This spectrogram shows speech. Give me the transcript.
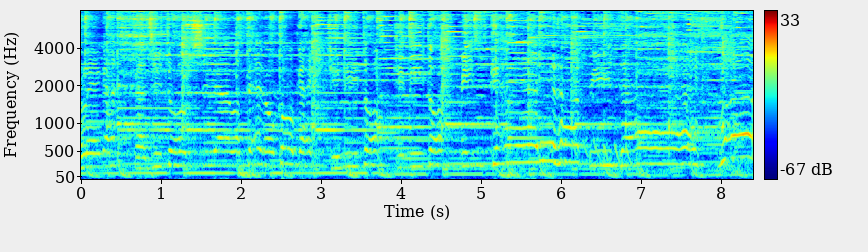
俺が感じ取る幸せの後悔君と君と見つけるハッピータイム。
